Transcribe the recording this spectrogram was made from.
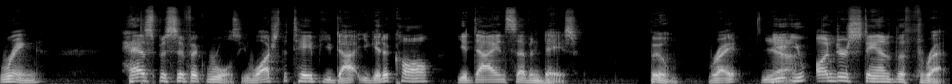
Ring has specific rules. You watch the tape, you die, you get a call, you die in seven days. Boom, right? Yeah. You, you understand the threat.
